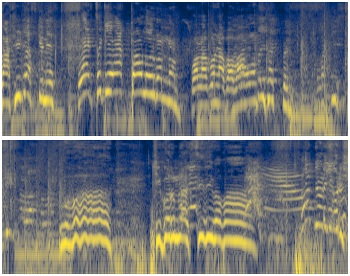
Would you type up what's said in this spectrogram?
লাঠিটা আজকে নিয়ে এর থেকে এক পাও নড়বার নাম বলাবো না বাবা। ওটাই থাকবেন। শালা কিস্তি বাবা কি গরম লাগছে রে বাবা। এটা কি করিস?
